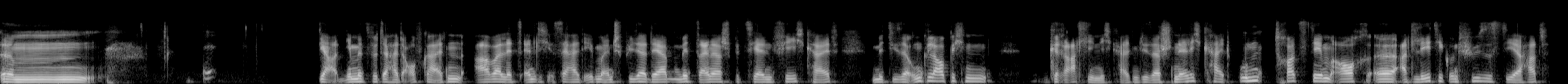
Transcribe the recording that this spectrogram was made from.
ähm, ja, Niemetz wird er halt aufgehalten, aber letztendlich ist er halt eben ein Spieler, der mit seiner speziellen Fähigkeit, mit dieser unglaublichen Geradlinigkeit, mit dieser Schnelligkeit und trotzdem auch äh, Athletik und Physis, die er hat,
